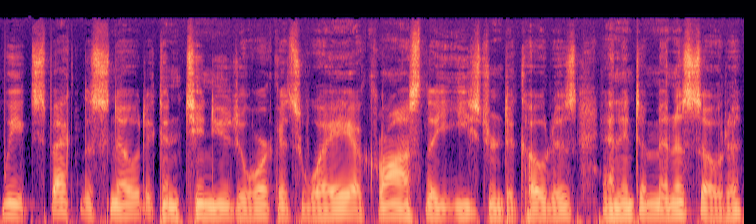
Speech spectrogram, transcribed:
we expect the snow to continue to work its way across the eastern Dakotas and into Minnesota.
